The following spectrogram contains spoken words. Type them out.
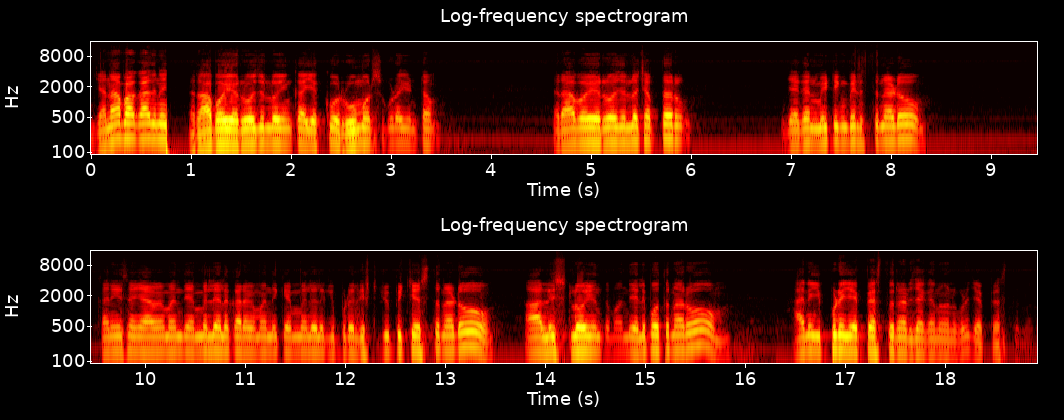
జనాభా కాదు నేను. రాబోయే రోజుల్లో ఇంకా ఎక్కువ రూమర్స్ కూడా వింటాం. రాబోయే రోజుల్లో చెప్తారు జగన్ మీటింగ్ పిలుస్తున్నాడు. కనీసం యాభై మంది ఎమ్మెల్యేలకు అరవై మందికి ఎమ్మెల్యేలకు ఇప్పుడే లిస్ట్ చూపించేస్తున్నాడు. ఆ లిస్టులో ఇంతమంది వెళ్ళిపోతున్నారు అని ఇప్పుడే చెప్పేస్తున్నాడు జగన్ అని కూడా చెప్పేస్తున్నారు.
